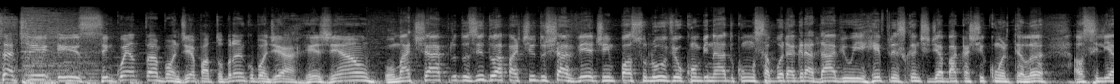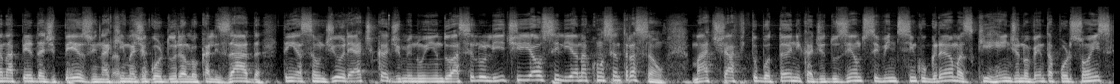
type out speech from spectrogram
Sete e cinquenta, bom dia Pato Branco, bom dia região. O matcha produzido a partir do chá verde em pó solúvel combinado com um sabor agradável e refrescante de abacaxi com hortelã auxilia na perda de peso e na queima de gordura localizada, tem ação diurética diminuindo a celulite e auxilia na concentração. Matcha fitobotânica de 225 gramas que rende 90 porções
